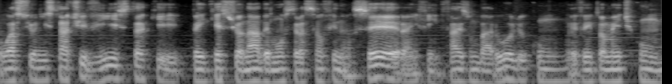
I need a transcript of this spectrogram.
o acionista ativista que vem questionar a demonstração financeira, enfim, faz um barulho com eventualmente com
